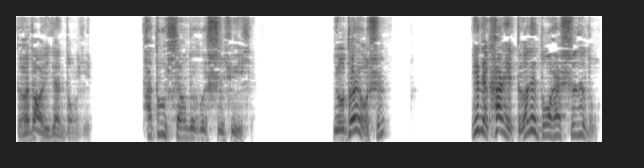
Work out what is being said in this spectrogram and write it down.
得到一件东西，他都相对会失去一些，有得有失。你得看你得的多还是失的多。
